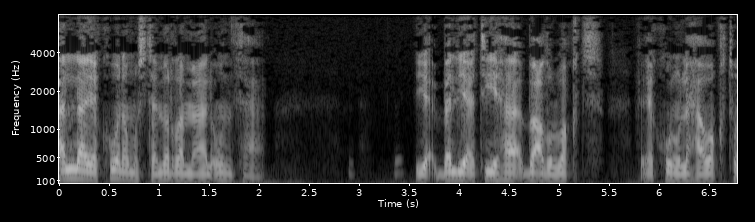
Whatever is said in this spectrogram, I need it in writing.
ألا يكون مستمرا مع الأنثى. بل يأتيها بعض الوقت فيكون لها وقت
